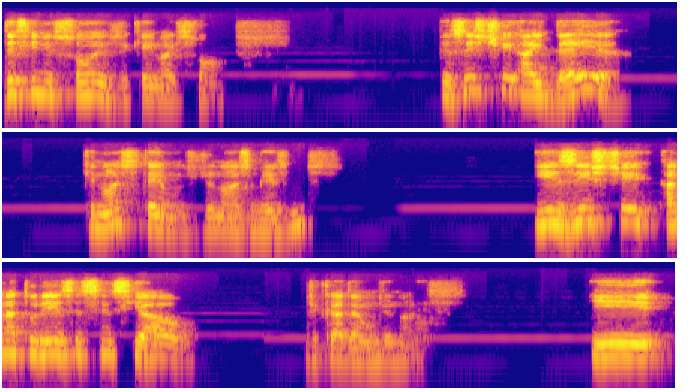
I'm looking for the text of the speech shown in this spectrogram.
definições de quem nós somos. Existe a ideia que nós temos de nós mesmos e existe a natureza essencial de cada um de nós. E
